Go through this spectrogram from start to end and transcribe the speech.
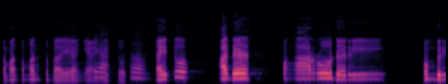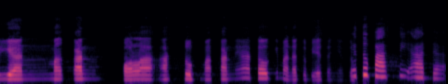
teman-teman sebayanya Ya, gitu. betul. Nah itu ada pengaruh dari pemberian makan pola asuh makannya atau gimana tuh biasanya tuh? Itu pasti ada.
